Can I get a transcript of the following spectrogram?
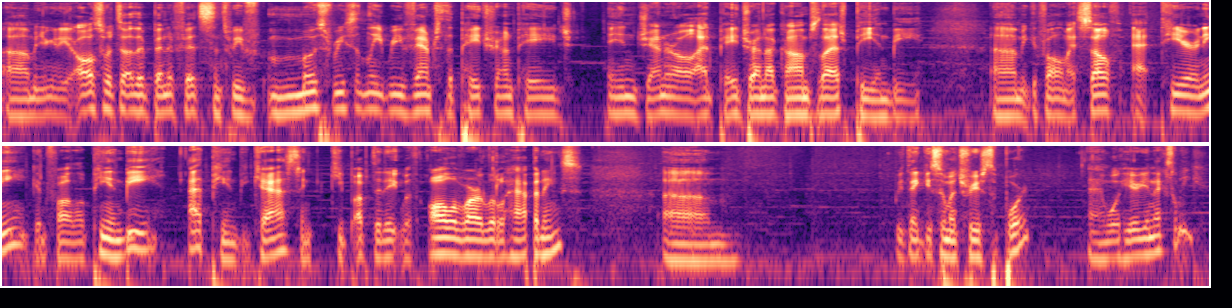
Um, and you're going to get all sorts of other benefits since we've most recently revamped the Patreon page in general at patreon.com slash PNB. Um, you can follow myself at Tierney. You can follow PNB at PNBcast and keep up to date with all of our little happenings. Um, we thank you so much for your support, and we'll hear you next week.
